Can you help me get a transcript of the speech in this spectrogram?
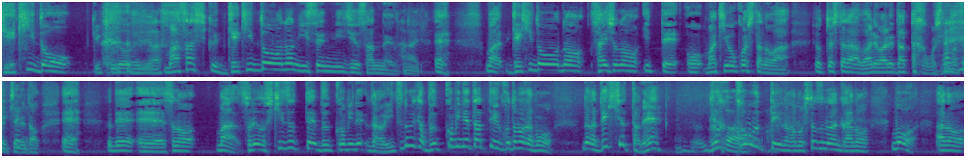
激動。激動まさしく激動の2023年、はい、えまあ激動の最初の一手を巻き起こしたのはひょっとしたら我々だったかもしれませんけれど。えで、えー、そのまあそれを引きずってぶっ込みねだからいつの間にかぶっ込みネタっていう言葉がもうなんかできちゃったね。ぶっ込むっていうのがもう一つのなんかあのもうあの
